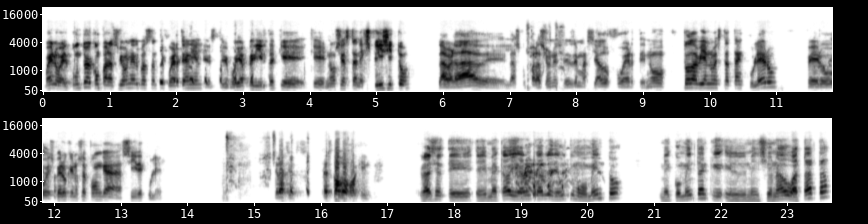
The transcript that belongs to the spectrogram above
Bueno, el punto de comparación es bastante fuerte, Daniel. Este, voy a pedirte que, que no seas tan explícito. La verdad, eh, las comparaciones es demasiado fuerte. No, todavía no está tan culero, pero espero que no se ponga así de culero. Gracias. Es todo, Joaquín. Gracias. Eh, eh, me acaba de llegar un cable de último momento. Me comentan que el mencionado Batata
